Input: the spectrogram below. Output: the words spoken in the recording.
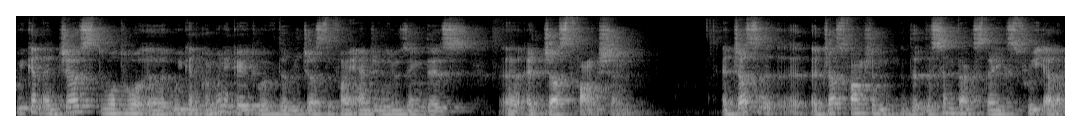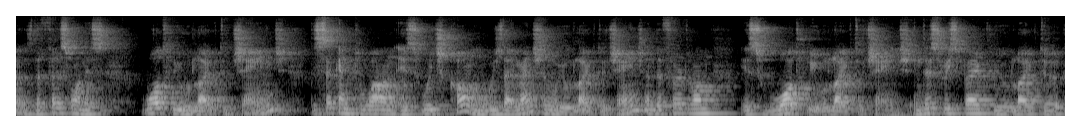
we can adjust what uh, we can communicate with the Rejustify engine using this uh, adjust function. Adjust, uh, adjust function, the, the syntax takes three elements. The first one is what we would like to change. The second one is which column, which dimension we would like to change. And the third one is what we would like to change. In this respect, we would like to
